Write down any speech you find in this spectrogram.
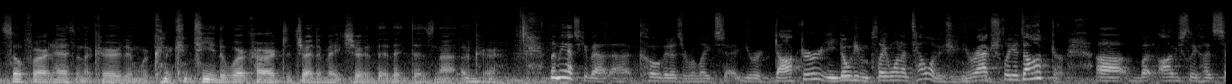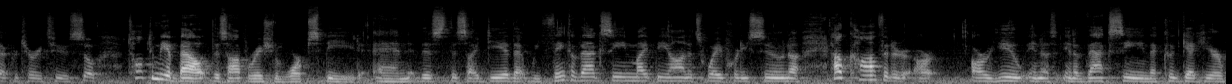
so far, it hasn't occurred, and we're going to continue to work hard to try to make sure that it does not occur. Let me ask you about uh, COVID as it relates to you're a doctor. You don't even play one on television. You're actually a doctor, uh, but obviously HUD secretary too. So, talk to me about this Operation Warp Speed and this this idea that we think a vaccine might be on its way pretty soon. Uh, how confident are are you in a in a vaccine that could get here?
